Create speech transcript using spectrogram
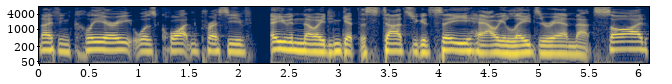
Nathan Cleary was quite impressive. Even though he didn't get the stats, you could see how he leads around that side.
